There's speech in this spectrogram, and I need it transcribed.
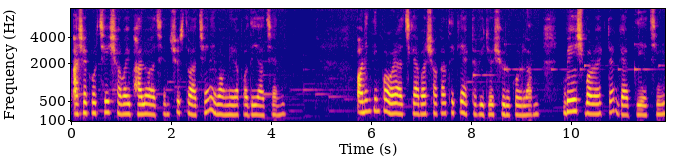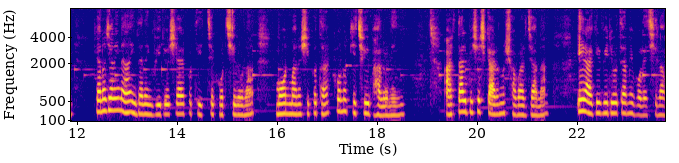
আশা করছি সবাই ভালো আছেন, সুস্থ আছেন এবং নিরাপদেই আছেন। অনেকদিন পর আজকে আবার সকাল থেকে একটা ভিডিও শুরু করলাম। বেশ বড় একটা গ্যাপ দিয়েছি। কেন জানি না, ইদানিং ভিডিও শেয়ার করতে ইচ্ছে করছিল না। মন মানসিকতা কোনো কিছুই ভালো নেই। আর তার বিশেষ কারণও সবার জানা। এর আগের ভিডিওতে আমি বলেছিলাম,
